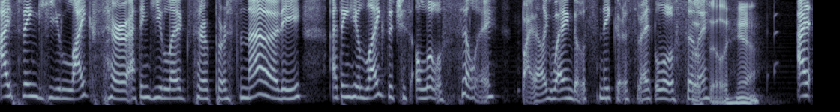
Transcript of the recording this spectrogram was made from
I think he likes her. I think he likes her personality. I think he likes that she's a little silly by like wearing those sneakers, right? A little silly. So silly. Yeah. I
